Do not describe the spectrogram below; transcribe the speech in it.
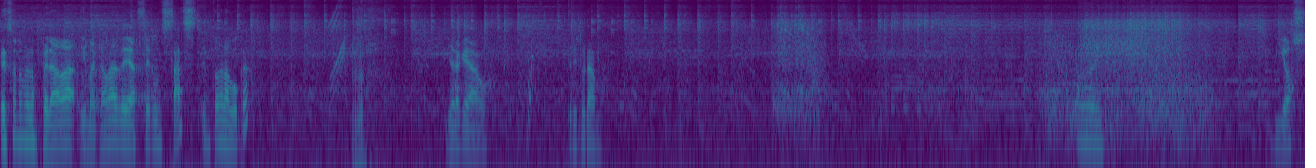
Eso no me lo esperaba y me acaba de hacer un sas en toda la boca. ¿Y ahora qué hago? Trituramos. Ay. Dios.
